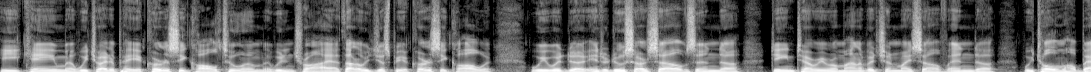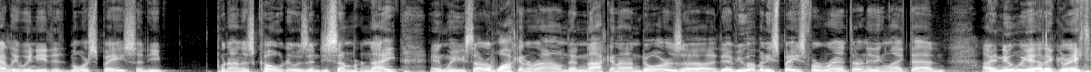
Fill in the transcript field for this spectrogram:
He came, uh, we tried to pay a courtesy call to him. We didn't try. I thought it would just be a courtesy call. We- We would uh, introduce ourselves, and uh, Dean Terry Romanovich and myself, and uh, we told him how badly we needed more space, and he put on his coat. It was in December night, and we started walking around and knocking on doors. Uh, have you have any space for rent or anything like that? And I knew we had a great,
